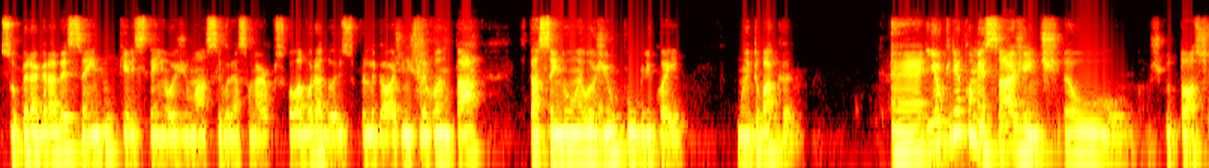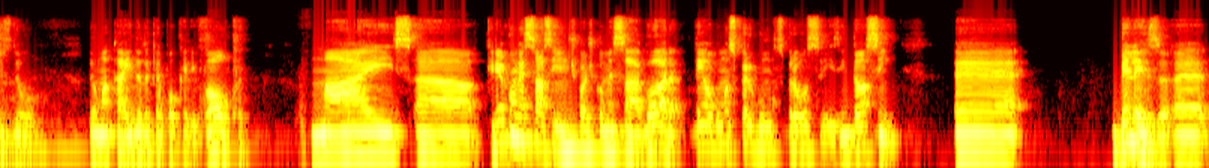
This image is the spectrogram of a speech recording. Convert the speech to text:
super agradecendo que eles têm hoje uma segurança maior para os colaboradores. Super legal a gente levantar está sendo um elogio público aí, muito bacana. É, e eu queria começar, gente, eu acho que o Tostes deu, deu uma caída, daqui a pouco ele volta, mas uh, queria começar assim, a gente pode começar agora, tem algumas perguntas para vocês. Então, assim, é, beleza, é,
